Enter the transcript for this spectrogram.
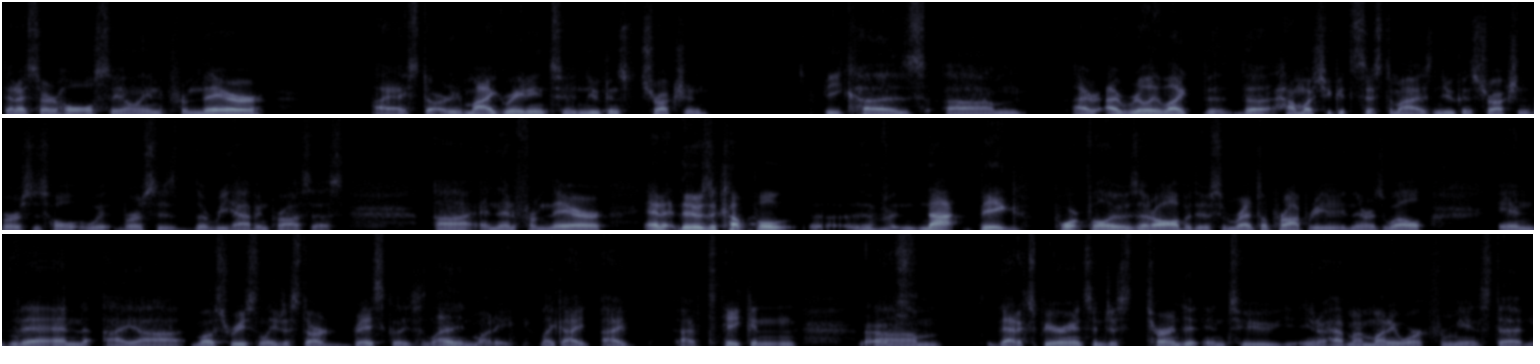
Then i started wholesaling. From there i started migrating to new construction because um I, I really liked the the how much you could systemize new construction versus whole versus the rehabbing process uh, and then from there, and there's a couple, uh, not big portfolios at all, but there's some rental property in there as well. And Hmm. then I uh, most recently just started basically just lending money. Like I, I I've taken Nice. um, that experience and just turned it into you know have my money work for me instead.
